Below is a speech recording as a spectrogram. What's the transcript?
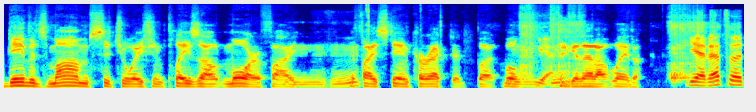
David's mom situation plays out more if I mm-hmm. if I stand corrected, but we'll yeah. figure that out later. Yeah, that's a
